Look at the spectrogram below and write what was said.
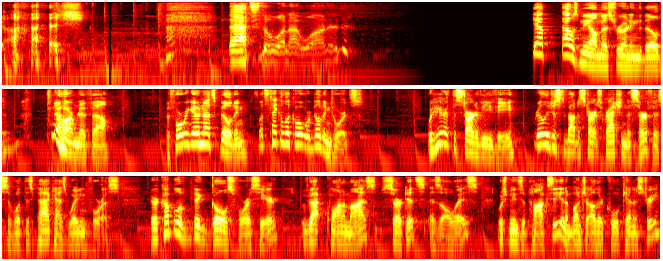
gosh. That's the one I wanted. Yep, that was me almost ruining the build. No harm, no foul. Before we go nuts building, let's take a look at what we're building towards. We're here at the start of EV, really just about to start scratching the surface of what this pack has waiting for us. There are a couple of big goals for us here. We've got Quantumize, circuits, as always which means epoxy and a bunch of other cool chemistry,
